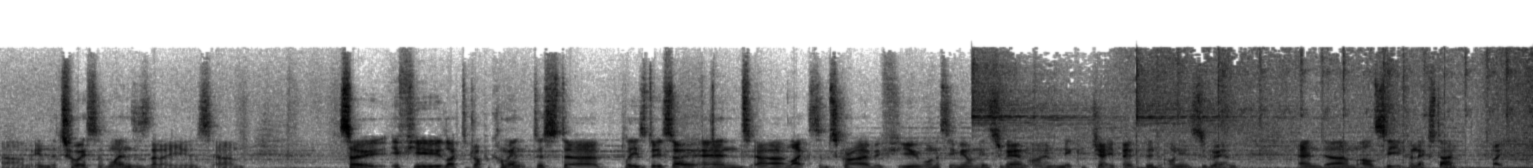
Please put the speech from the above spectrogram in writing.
um, in the choice of lenses that I use um, so if you'd like to drop a comment, just uh, please do so and uh, like, subscribe if you want to see me on Instagram. I'm Nick J. Bedford on Instagram and um, I'll see you for next time. Bye.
